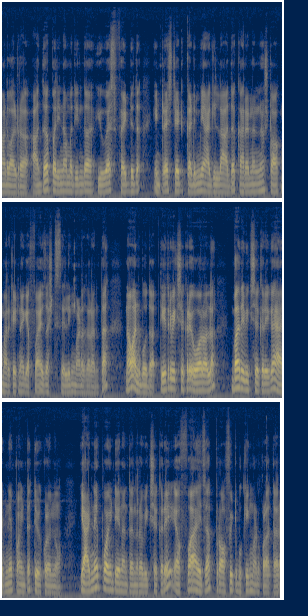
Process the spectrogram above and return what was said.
ಮಾಡವಲ್ರ. ಅದ ಪರಿಣಾಮದಿಂದ ಯು ಎಸ್ ಫೆಡ್ದ ಇಂಟ್ರೆಸ್ಟ್ ರೇಟ್ ಕಡಿಮೆ ಆಗಿಲ್ಲ. ಅದ ಕಾರಣನೂ ಸ್ಟಾಕ್ ಮಾರ್ಕೆಟ್ನಾಗ ಎಫ್ ಐಸ್ ಅಷ್ಟು ಸೆಲ್ಲಿಂಗ್ ಅಂತ ನಾವು ಅನ್ಬೋದು. ತೀರ್ಥ ವೀಕ್ಷಕರೇ ಓವರ್ ಆಲ್ ಬರೀ ವೀಕ್ಷಕರಿಗೆ ಎರಡನೇ ಪಾಯಿಂಟ್ ತಿಳ್ಕೊಳ್ಳೋಣ ಎರಡನೇ ಪಾಯಿಂಟ್ ಏನಂತಂದ್ರೆ ವೀಕ್ಷಕರೇ ಎಫ್ ಐ ಎಸ್ ಅ ಪ್ರಾಫಿಟ್ ಬುಕ್ಕಿಂಗ್ ಮಾಡ್ಕೊಳತ್ತಾರ.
